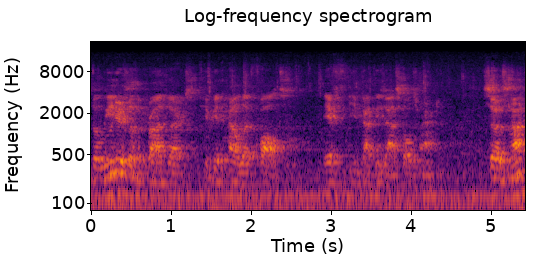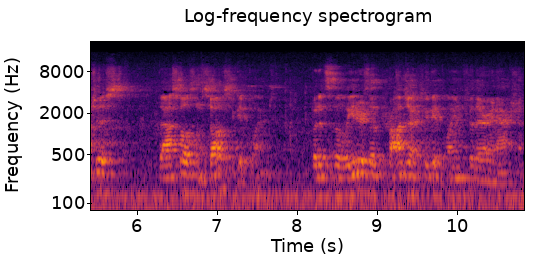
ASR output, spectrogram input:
the leaders of the project who get held at fault if you've got these assholes around. So it's not just the assholes themselves who get blamed, but it's the leaders of the project who get blamed for their inaction.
